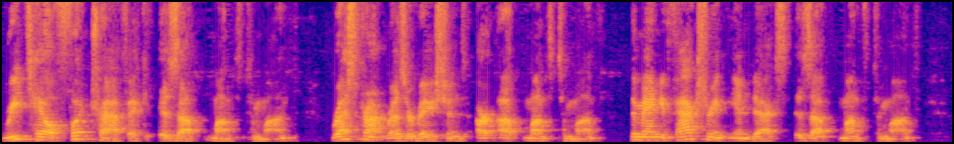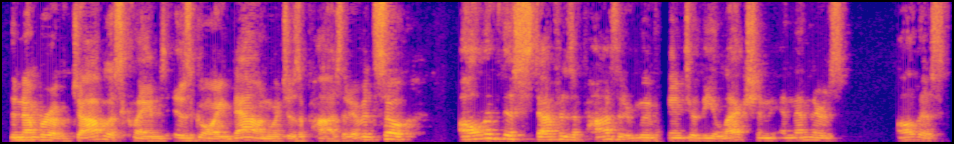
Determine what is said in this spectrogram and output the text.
Retail foot traffic is up month to month. Restaurant reservations are up month to month. The manufacturing index is up month to month. The number of jobless claims is going down, which is a positive. And so all of this stuff is a positive moving into the election. And then there's all this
